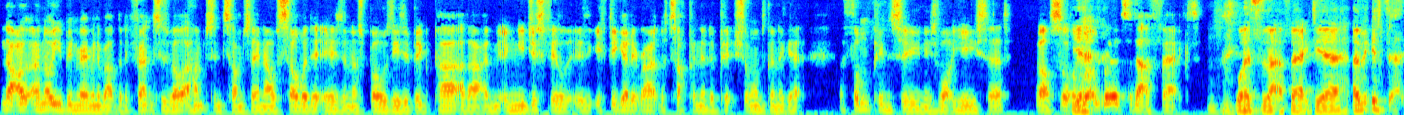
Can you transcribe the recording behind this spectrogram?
No, I I know you've been raving about the defence as well at Hampton. Tom saying how solid it is, and I suppose he's a big part of that. And, and you just feel if they get it right at the top end of the pitch, someone's going to get a thumping soon, is what you said. Well, sort of Yeah. words to that effect. Words to that effect, yeah. I mean, if the,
